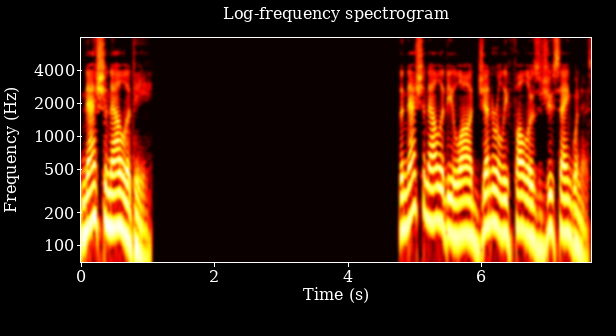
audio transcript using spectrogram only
Nationality The nationality law generally follows jus sanguinis.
